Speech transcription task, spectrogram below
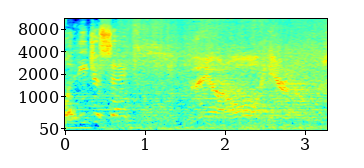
What did he just say? They are all heroes,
